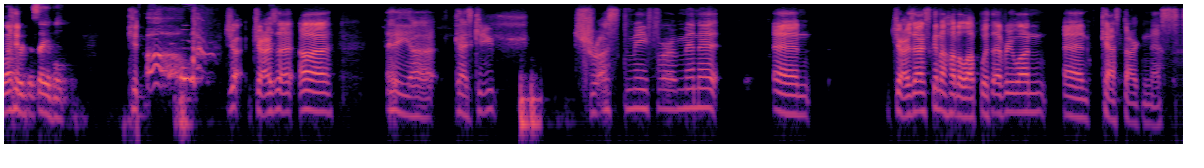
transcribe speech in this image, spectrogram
Leopard disabled. can Oh! Jar- Jarza, uh, hey, uh, guys, can you trust me for a minute? And Jarzak's gonna huddle up with everyone and cast darkness.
